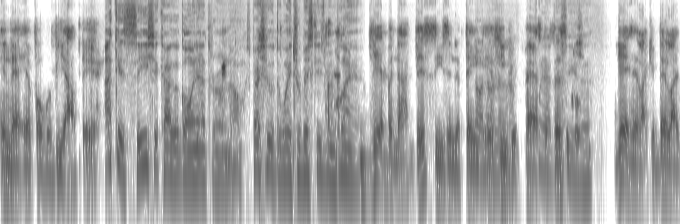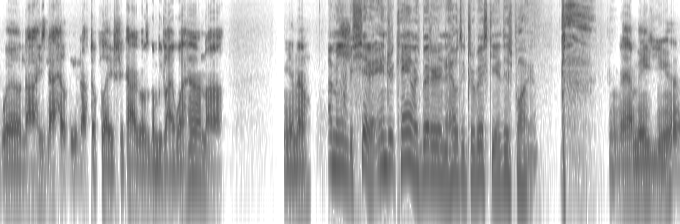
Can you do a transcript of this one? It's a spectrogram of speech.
and that info would be out there. I could see Chicago going after him though, especially with the way Trubisky's been playing. Yeah, but not this season. If they no, no, if no, he would pass the physical. Yeah, like if they're like, well, nah, he's not healthy enough to play, Chicago's gonna be like, well, hell nah. You know? I mean, but shit, an injured Cam is better than a healthy Trubisky at this point. I mean, yeah.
